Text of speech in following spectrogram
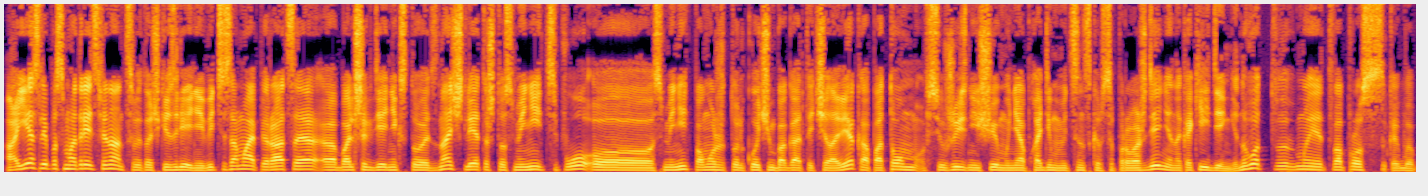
а если посмотреть с финансовой точки зрения, ведь и сама операция э, больших денег стоит, значит ли это, что сменить, по, э, сменить поможет только очень богатый человек, а потом всю жизнь еще ему необходимо медицинское сопровождение, на какие деньги? Ну вот мы этот вопрос как бы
